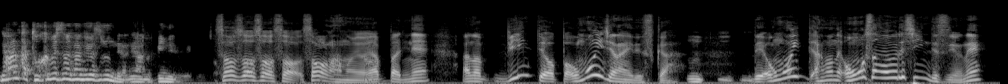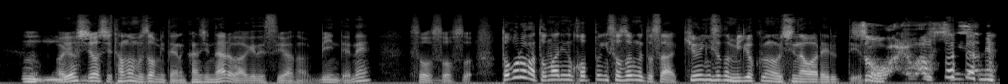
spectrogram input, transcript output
なんか特別な感じがするんだよね、あの瓶で出てくると。そうそうそうそう、そうなのよ。やっぱりね、あの、瓶ってやっぱ重いじゃないですか。うん、うん、うん。で、重いって、あのね、重さが嬉しいんですよね。うん、うん。よしよし頼むぞみたいな感じになるわけですよ、あの、瓶でね。そうそうそう。ところが隣のコップに注ぐとさ、急にその魅力が失われるっていう。そう、あれは不思議だね。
